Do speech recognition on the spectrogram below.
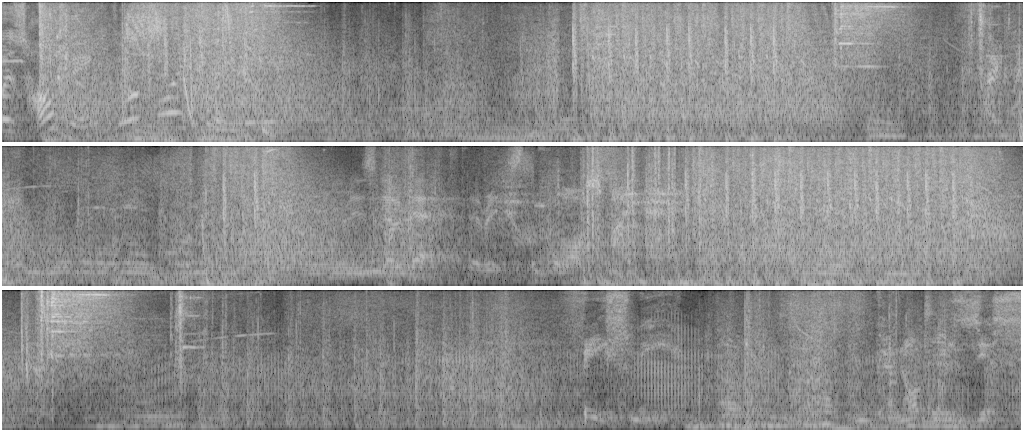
was hoping to avoid this. There is no death. There is the force. Face me. You cannot resist.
